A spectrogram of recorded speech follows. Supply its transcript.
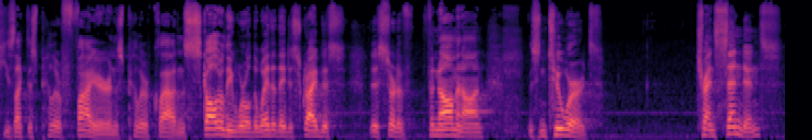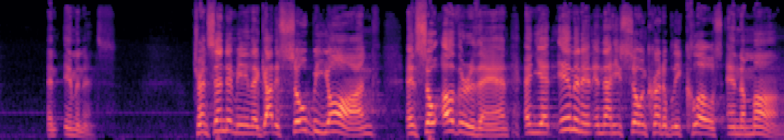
he's like this pillar of fire and this pillar of cloud. In the scholarly world, the way that they describe this, this sort of phenomenon is in two words transcendence and immanence. Transcendent meaning that God is so beyond and so other than, and yet immanent in that he's so incredibly close and among.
